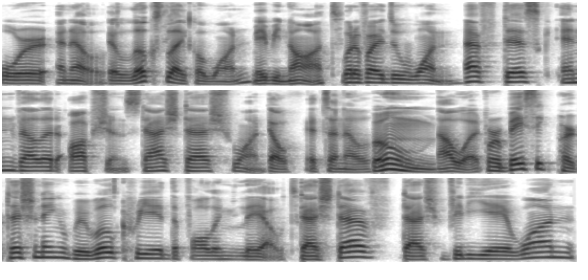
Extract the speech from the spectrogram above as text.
or an L? It looks like a 1, maybe not. What if I do 1? fdisk invalid options dash dash 1. Oh, it's an L. Boom! Now what? For basic partitioning, we will create the following layout. Dash dev dash VDA1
